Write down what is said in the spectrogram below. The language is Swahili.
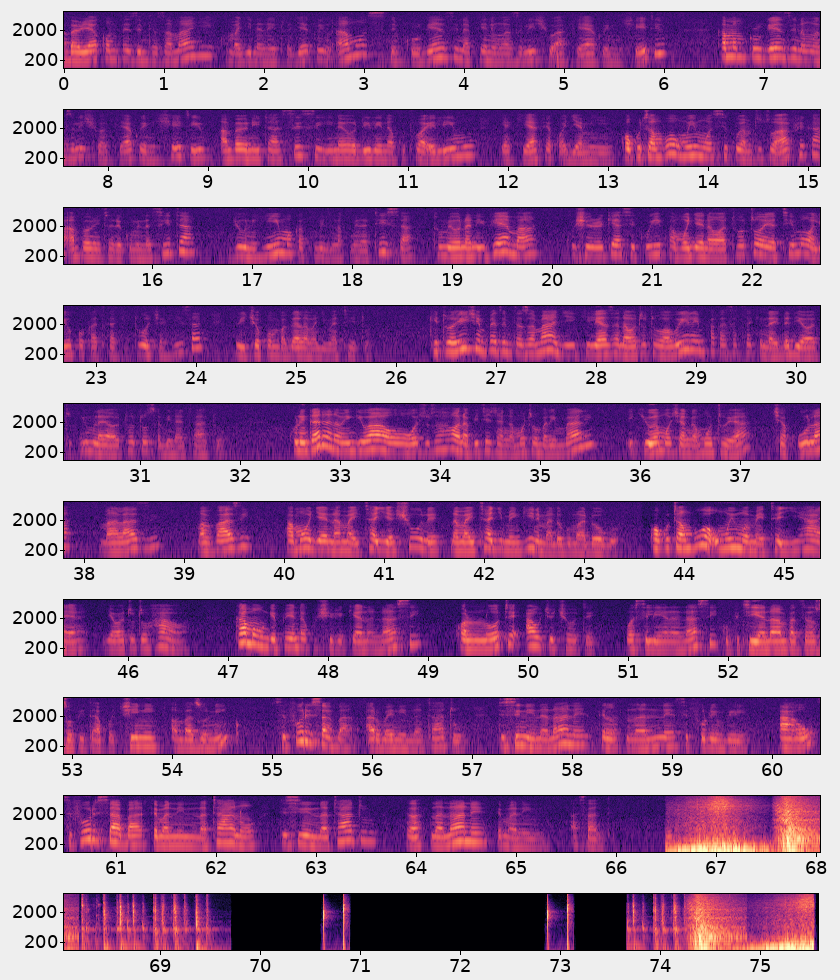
Habari yako mpenzi mtazamaji, kwa majina naitwa Jacqueline Amos, ni mkurugenzi na pia ni mwanzilishi wa Afya Yako Initiative. Kama mkurugenzi na mwanzilishi wa Afya Yako Initiative, ambayo ni taasisi inayodili na kutoa elimu ya kiafya kwa jamii, kwa kutambua umuhimu wa siku ya mtoto wa Afrika ambayo ni tarehe 16 Juni hii mwaka 2019, tumeona ni vyema kusherekea siku hii pamoja na watoto yatima waliopo katika kituo cha Hisan kilichopo Mbagala Maji Matitu. Kituo hichi mpenzi mtazamaji, kilianza na watoto wawili mpaka sasa kina idadi ya watu, jumla ya watoto sabini na tatu. Kulingana na wengi wao, watoto hawa wanapitia changamoto mbalimbali ikiwemo changamoto ya chakula, malazi, mavazi pamoja na mahitaji ya shule na mahitaji mengine madogo madogo. Kwa kutambua umuhimu wa mahitaji haya ya watoto hawa, kama ungependa kushirikiana nasi kwa lolote au chochote, wasiliana nasi kupitia namba zinazopita hapo chini ambazo ni 0743 98 34 02 au 0785 93 38 80. Asante.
